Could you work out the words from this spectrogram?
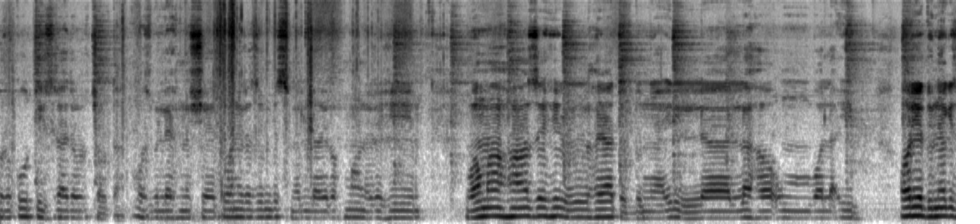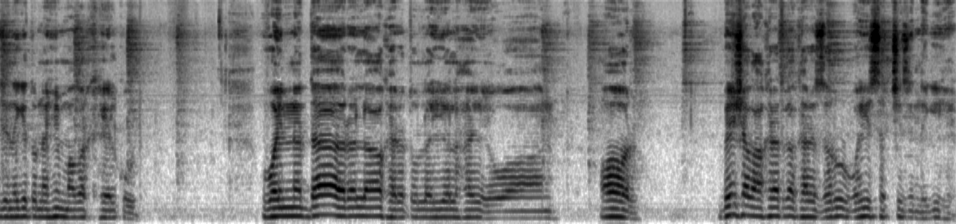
रुकू तीसरा और चौथा। उज़बिल्लिनशैतरजीम बसमीम वमा हयात दुनिया और ये दुनिया की ज़िंदगी तो नहीं, मगर खेल कूद वनदारखरतलहवान और बेशक आखिरत का घर ज़रूर वही सच्ची ज़िंदगी है।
